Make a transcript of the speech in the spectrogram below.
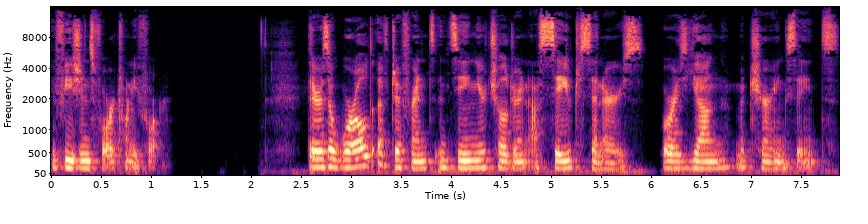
Ephesians 4:24. There is a world of difference in seeing your children as saved sinners or as young, maturing saints.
